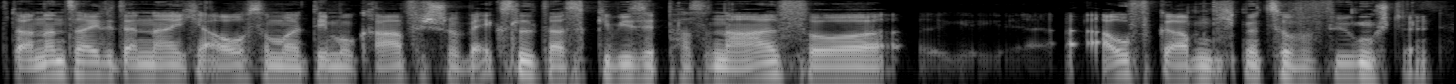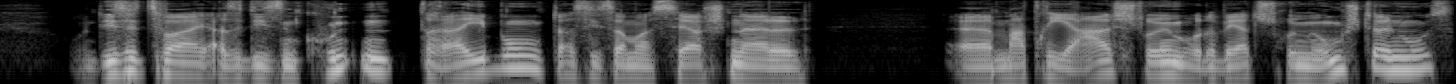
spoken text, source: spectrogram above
auf der anderen Seite dann eigentlich auch sagen wir, demografischer Wechsel, dass gewisse Personal für äh, Aufgaben nicht mehr zur Verfügung stellen. Und diese zwei, also diesen Kundentreibung, dass ich sag mal, sehr schnell äh, Materialströme oder Wertströme umstellen muss,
